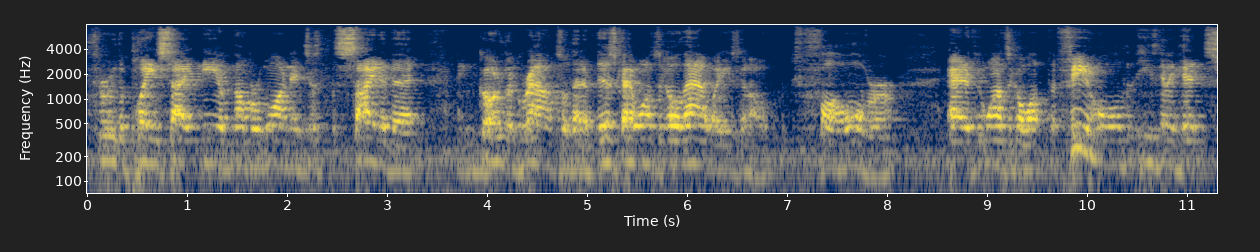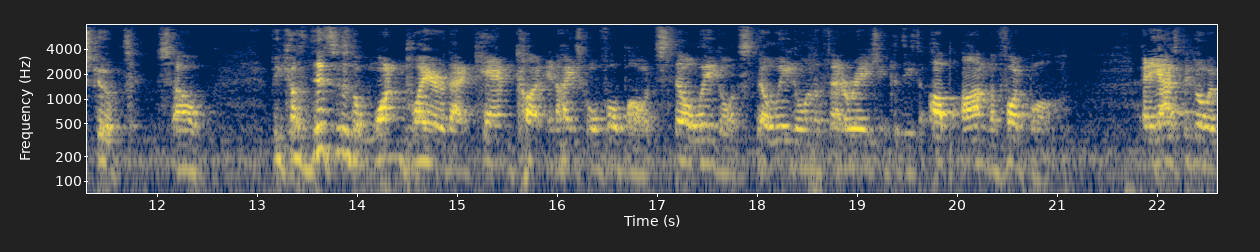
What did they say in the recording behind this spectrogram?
through the play side knee of number one and just the side of it and go to the ground so that if this guy wants to go that way, he's going to fall over. And if he wants to go up the field, he's going to get scooped. So, because this is the one player that can cut in high school football, it's still legal. It's still legal in the federation because he's up on the football and he has to go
